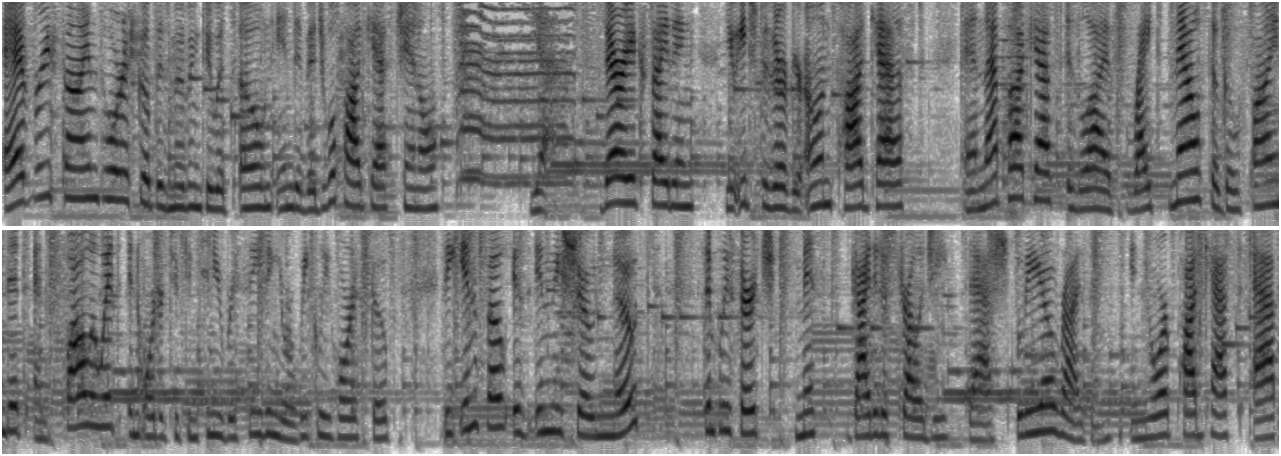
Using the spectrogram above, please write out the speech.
Every sign's horoscope is moving to its own individual podcast channel. Yes, very exciting. You each deserve your own podcast. And that podcast is live right now, so go find it and follow it in order to continue receiving your weekly horoscope. The info is in the show notes. Simply search Miss Guided Astrology dash Leo Rising in your podcast app.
